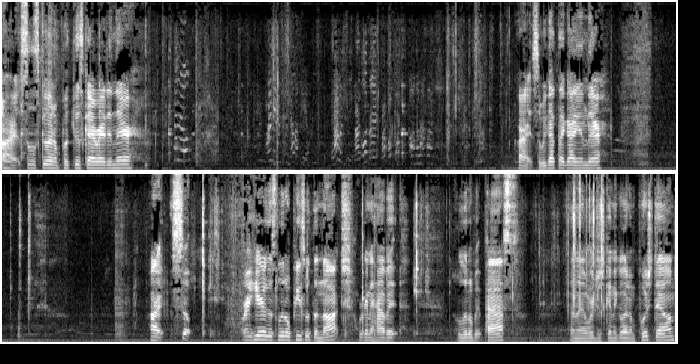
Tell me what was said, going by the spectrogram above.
All right, so let's go ahead and put this guy right in there. All right, so we got that guy in there. All right, so right here, this little piece with the notch, we're gonna have it a little bit past. And then we're just gonna go ahead and push down.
